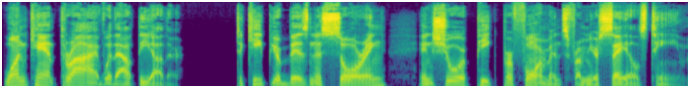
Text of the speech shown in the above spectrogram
One can't thrive without the other. To keep your business soaring, ensure peak performance from your sales team.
